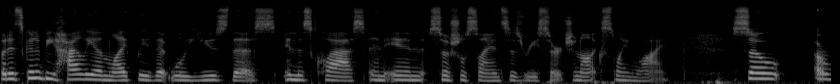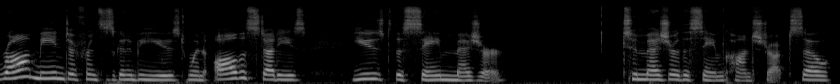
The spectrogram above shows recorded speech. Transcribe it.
but it's going to be highly unlikely that we'll use this in this class and in social sciences research, and I'll explain why. So, a raw mean difference is going to be used when all the studies used the same measure to measure the same construct. So,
